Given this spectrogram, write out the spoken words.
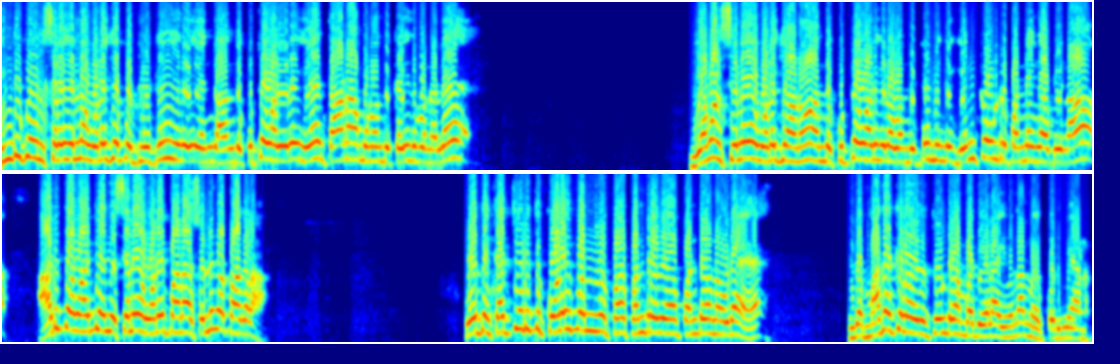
இந்து கோயில் சிலைகள்லாம் உடைக்கப்பட்டிருக்கு. இதை அந்த குற்றவாளிகளை ஏன் தானா முன் வந்து கைது பண்ணல? எவன் சிலையை உடைக்கானோ அந்த குற்றவாளிகளை வந்துட்டு நீங்க என்கவுண்டர் பண்ணீங்க அப்படின்னா அடுத்த வாட்டி அந்த சிலையை உடைப்பானா சொல்லுங்க பார்க்கலாம். ஒருத்தன் கத்தி எடுத்து கொலை பண்ண பண்ற பண்றவன பண்றவனை விட இந்த மதக்களை தூண்டுறான் பாத்தீங்களா? இவன் தான் கொடுமையான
